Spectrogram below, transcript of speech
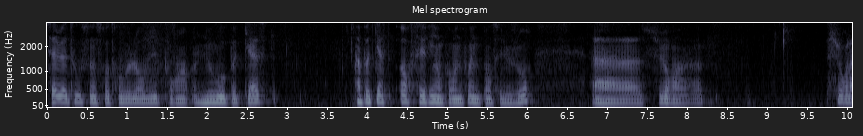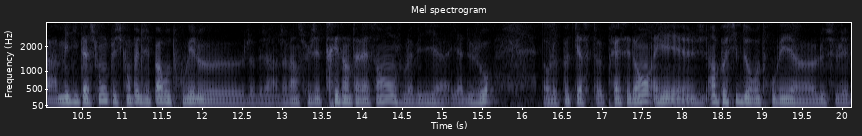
Salut à tous, on se retrouve aujourd'hui pour un nouveau podcast. Un podcast hors série, encore une fois, une pensée du jour, euh, sur, euh, sur la méditation, puisqu'en fait, j'ai pas retrouvé le. J'avais un sujet très intéressant, je vous l'avais dit il y, a, deux jours, dans le podcast précédent, et impossible de retrouver euh, le sujet,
